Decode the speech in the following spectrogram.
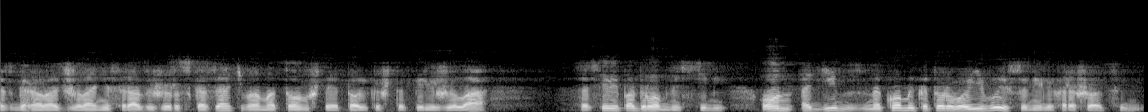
Я сгорала от желания сразу же рассказать вам о том, что я только что пережила, со всеми подробностями. Он один знакомый, которого и вы сумели хорошо оценить.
